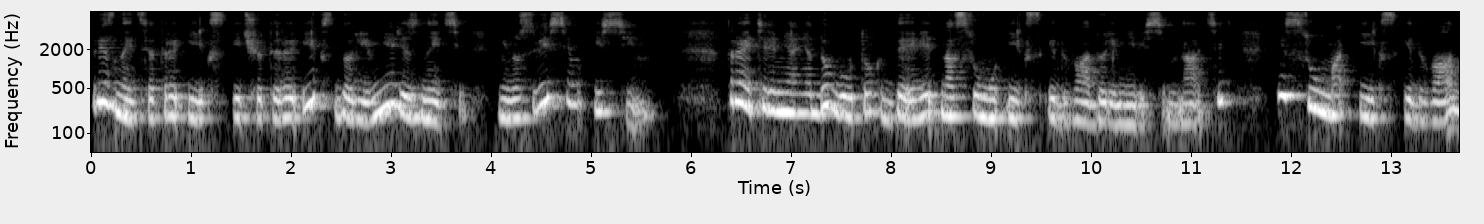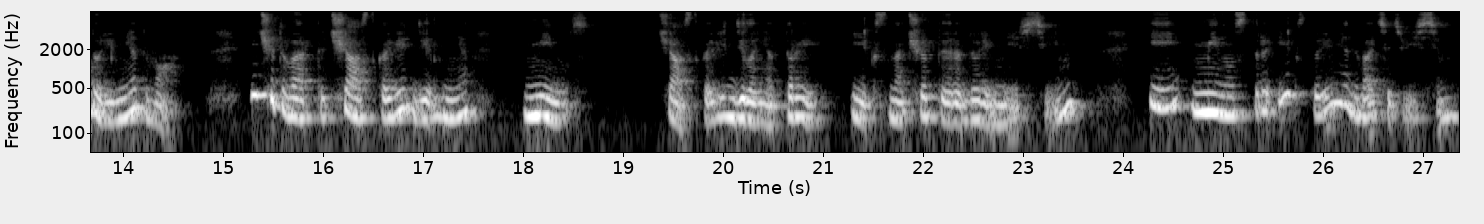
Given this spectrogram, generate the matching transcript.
Різниця 3х і 4х дорівнює різниці мінус 8 і 7. Третє рівняння добуток 9 на суму х і 2 дорівнює 18, і сума х і 2 дорівнює 2. І четверте частка відділення мінус частка відділення 3х на 4 дорівнює 7, і мінус 3х дорівнює 28.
